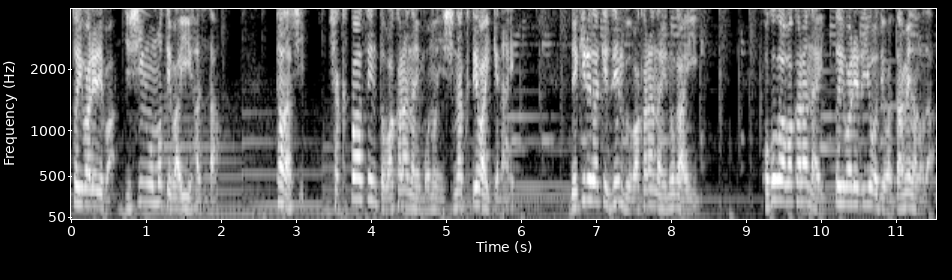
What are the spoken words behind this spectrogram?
と言われれば自信を持てばいいはずだ。ただし、100%わからないものにしなくてはいけない。できるだけ全部わからないのがいい。ここがわからないと言われるようではダメなのだ。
